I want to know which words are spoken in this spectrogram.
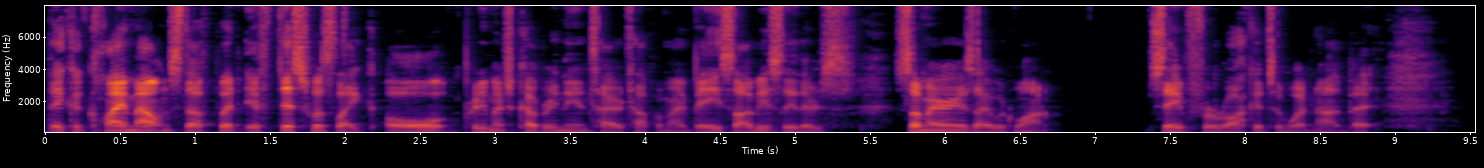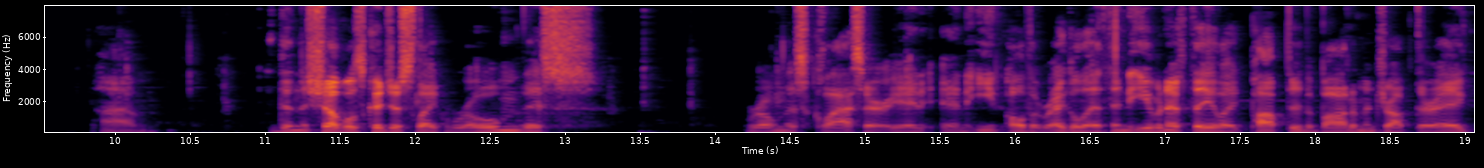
they could climb out and stuff. But if this was like all pretty much covering the entire top of my base, obviously there's some areas I would want saved for rockets and whatnot. But um, then the shove voles could just like roam this roam this glass area and, and, eat all the regolith. And even if they like pop through the bottom and drop their egg,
